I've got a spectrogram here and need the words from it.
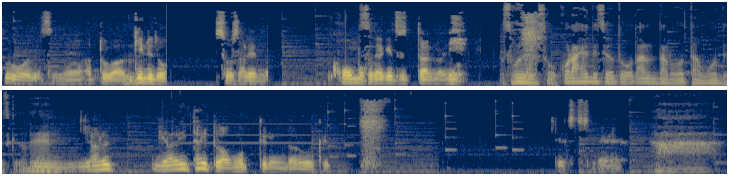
そうですね。あとはギルド、そうされるの。項目だけずっとあるのに、そうです、そこら辺ですよ。どうなるんだろうとは思うんですけどね。うん。やる、やりたいとは思ってるんだろうけど。ですね。はあ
